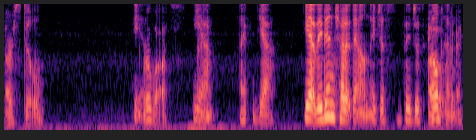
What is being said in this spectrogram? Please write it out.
are still Yeah. robots. right? Yeah, I, yeah, yeah. They didn't shut it down. They just they just Oh, killed okay. him.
